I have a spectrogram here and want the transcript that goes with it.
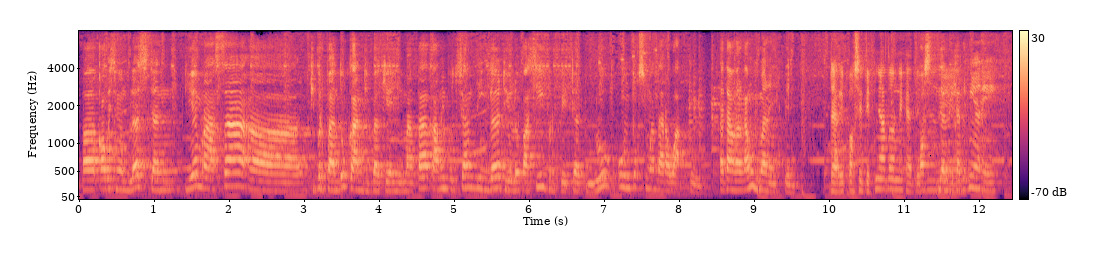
eh, COVID-19 dan dia merasa eh, diperbantukan di bagian ini. Maka kami putuskan tinggal di lokasi berbeda dulu untuk sementara waktu. Eh, tanggal kamu gimana nih, Pin? Dari positifnya atau negatifnya? Positif dan negatifnya nih.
